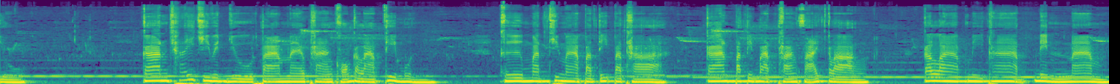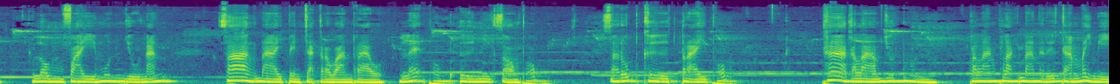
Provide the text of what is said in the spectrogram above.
อยู่ การใช้ชีวิตอยู่ตามแนวทางของกลาบที่มุน คือมัชฌิมาปฏิปทา การปฏิบัติทางสายกลางกลาบมีธาตุดินน้ำลมไฟมุนอยู่นั้น สร้างได้เป็นจักรวาลเรา และภพอื่นอีกสองภพสรุปคือไตรภพถ้ากลาบหยุดมุน พลังผลักดันหรือกรรมไม่มี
